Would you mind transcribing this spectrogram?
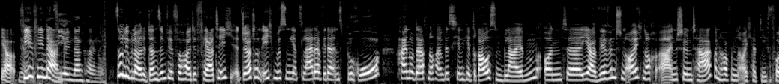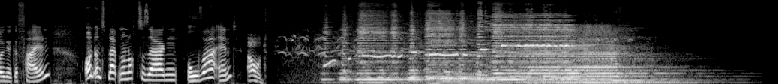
Ja, vielen, vielen Dank. Vielen Dank, Heino. So, liebe Leute, dann sind wir für heute fertig. Dirt und ich müssen jetzt leider wieder ins Büro. Heino darf noch ein bisschen hier draußen bleiben. Und äh, ja, wir wünschen euch noch einen schönen Tag und hoffen, euch hat die Folge gefallen. Und uns bleibt nur noch zu sagen, over and Out.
